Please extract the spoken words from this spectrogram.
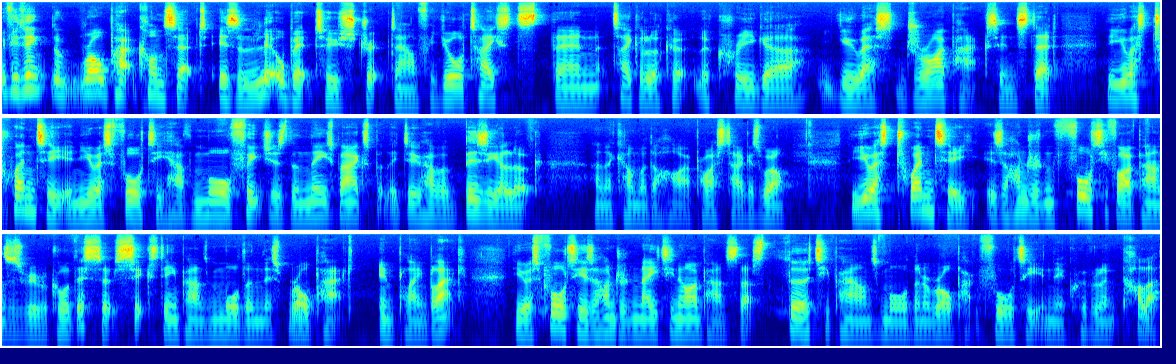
If you think the roll pack concept is a little bit too stripped down for your tastes, then take a look at the Kriega US dry packs instead. The US 20 and US 40 have more features than these bags, but they do have a busier look and they come with a higher price tag as well. The US 20 is £145 as we record this, so it's £16 more than this roll pack in plain black. The US 40 is £189, so that's £30 more than a roll pack 40 in the equivalent colour.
